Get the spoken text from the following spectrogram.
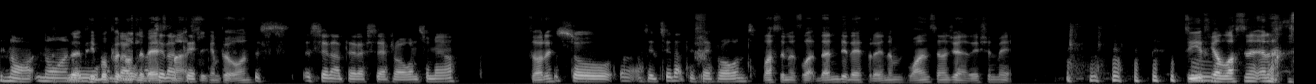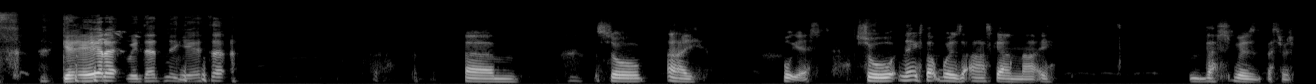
No, no, I know. people put on the best match they can put on. Say that to Seth Rollins, somewhere. Sorry, So I said, say that to Seth Rollins. listen, it's like the indie referendum once in a generation, mate. See if you're listening to this. Get it. We didn't get it. um, so aye, oh yes. So next up was Asuka and Natty. This was this was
